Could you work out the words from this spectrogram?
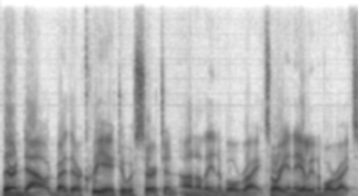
They're endowed by their Creator with certain unalienable rights or inalienable rights.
